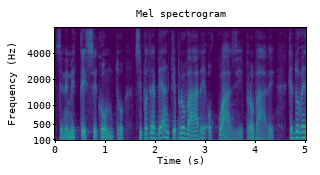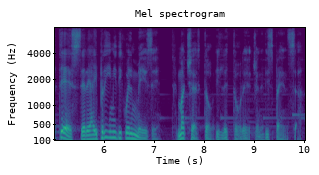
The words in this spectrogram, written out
se ne mettesse conto, si potrebbe anche provare, o quasi provare, che dovette essere ai primi di quel mese. Ma certo il lettore ce ne dispensa.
